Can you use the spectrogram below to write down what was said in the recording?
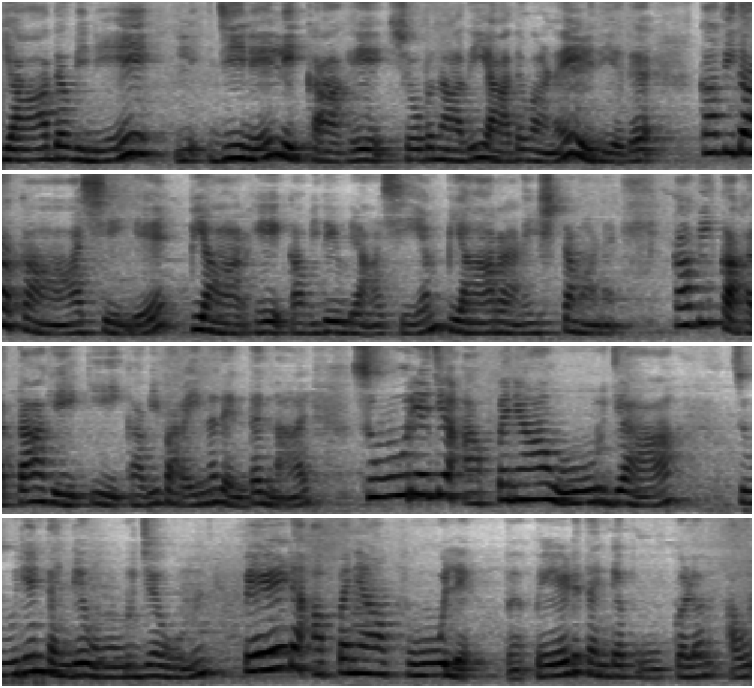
യാദവിനെ ജീനെ ലിഖാഹെ ശോഭനാഥ് യാദവാണ് എഴുതിയത്. കവിത കാശയെ പ്യാർ ഹേ കവിതയുടെ ആശയം പ്യാറാണ് ഇഷ്ടമാണ്. കവി കഹത്താ ഹേ കി. കവി പറയുന്നത് എന്തെന്നാൽ സൂരജ് അപ്പന ഊർജ സൂര്യൻ തന്റെ ഊർജവും പേട് അപ്പന പൂൽ പേട് തന്റെ പൂക്കളും അവർ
